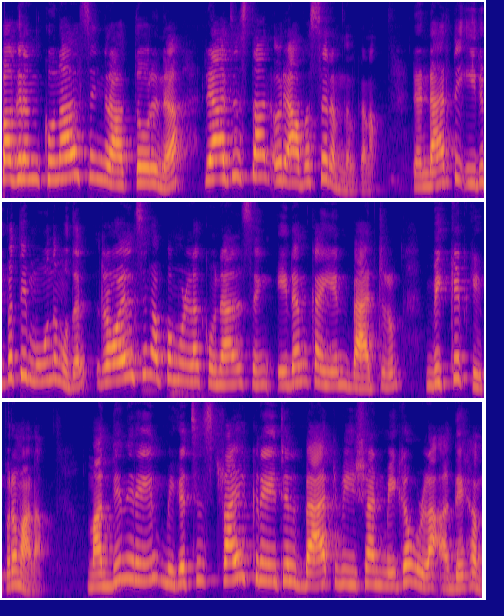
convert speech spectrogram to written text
പകരം കുനാൽ സിംഗ് റാത്തോറിന് രാജസ്ഥാൻ ഒരു അവസരം നൽകണം. രണ്ടായിരത്തി ഇരുപത്തി മൂന്ന് മുതൽ റോയൽസിനൊപ്പമുള്ള കുനാൽ സിംഗ് ഇടം കയ്യൻ ബാറ്ററും വിക്കറ്റ് കീപ്പറുമാണ് മധ്യനിരയിൽ മികച്ച സ്ട്രൈക്ക് റേറ്റിൽ ബാറ്റ് വീശാൻ മികവുള്ള അദ്ദേഹം.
